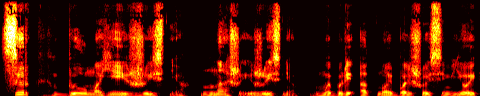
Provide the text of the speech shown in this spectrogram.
Цирк был моей жизнью, нашей жизнью. Мы были одной большой семьей,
